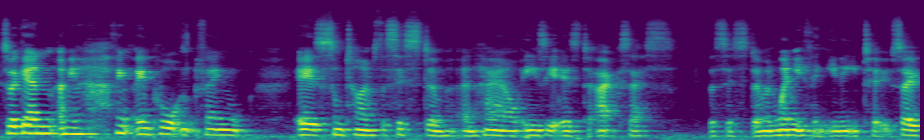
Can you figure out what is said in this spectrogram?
so again, I mean, I think the important thing is sometimes the system and how easy it is to access the system and when you think you need to. So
